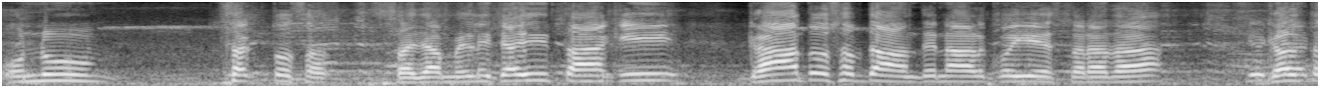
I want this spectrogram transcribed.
ਉਹਨੂੰ ਸਖਤ ਤੋਂ ਸਖਤ ਸਜ਼ਾ ਮਿਲਣੀ ਚਾਹੀਦੀ ਤਾਂ ਕਿ ਗਾਂ ਤੋਂ ਸੰਵਿਧਾਨ ਦੇ ਨਾਲ ਕੋਈ ਇਸ ਤਰ੍ਹਾਂ ਦਾ ਗਲਤ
